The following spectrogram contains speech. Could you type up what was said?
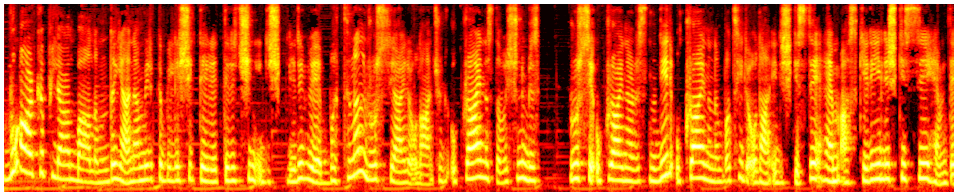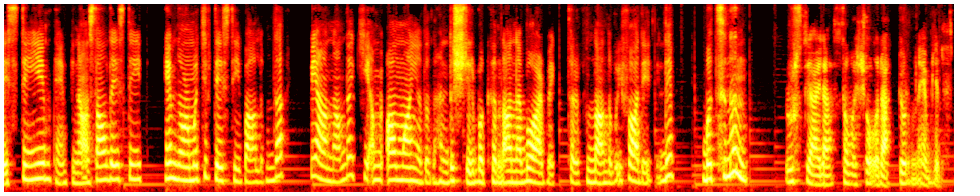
bu arka plan bağlamında yani Amerika Birleşik Devletleri Çin ilişkileri ve Batı'nın Rusya ile olan çünkü Ukrayna Savaşı'nı biz Rusya-Ukrayna arasında değil, Ukrayna'nın Batı ile olan ilişkisi hem askeri ilişkisi hem desteği hem finansal desteği hem normatif desteği bağlamında bir anlamda ki Almanya'da da hani Dışişleri Bakanı Anna Boerbeck tarafından da bu ifade edildi. Batı'nın Rusya ile savaşı olarak yorumlayabiliriz.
